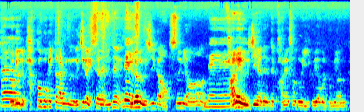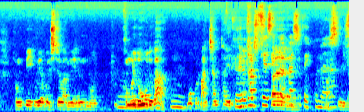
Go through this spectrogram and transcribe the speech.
아. 여기를 좀 바꿔보겠다는 의지가 있어야 되는데 네. 그런 의지가 없으면 네. 관에 의지해야 되는데 관에서도 이 구역을 보면 정비 구역을 지정하기 위해는 뭐 음. 건물의 노후도가 음. 뭐 별로 많지 않다 이렇게 생각할 수 그렇게 생각할 네, 수도 있구나. 맞습니다.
